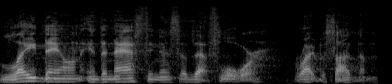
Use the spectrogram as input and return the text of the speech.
laid down in the nastiness of that floor right beside them.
